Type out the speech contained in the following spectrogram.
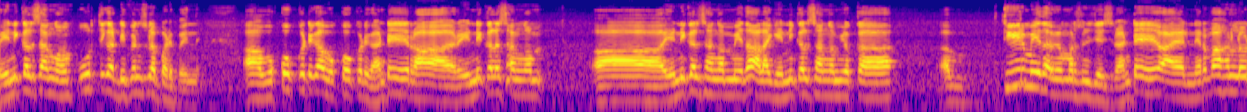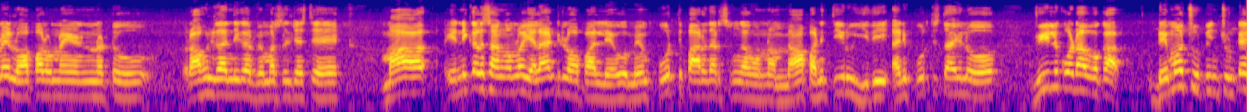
ఎన్నికల సంఘం పూర్తిగా డిఫెన్స్లో పడిపోయింది. ఒక్కొక్కటిగా ఒక్కొక్కటిగా. అంటే రా ఎన్నికల సంఘం ఎన్నికల సంఘం మీద అలాగే ఎన్నికల సంఘం యొక్క తీరు మీద విమర్శలు చేశారు అంటే ఆయన నిర్వహణలోనే లోపాలు ఉన్నాయన్నట్టు రాహుల్ గాంధీ గారు విమర్శలు చేస్తే మా ఎన్నికల సంఘంలో ఎలాంటి లోపాలు లేవు మేము పూర్తి పారదర్శకంగా ఉన్నాం మా పనితీరు ఇది అని పూర్తి స్థాయిలో వీళ్ళు కూడా ఒక డెమో చూపించుంటే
